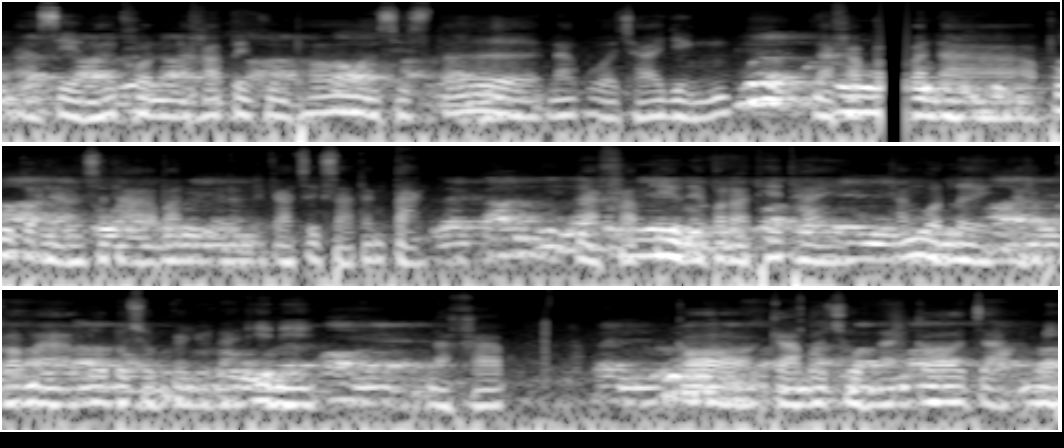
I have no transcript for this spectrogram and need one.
400 คนนะครับ เป็นคุณพ่อซิสเตอร์ นักบวชชายหญิงนะครับบรรดาผู้บริหารสถาบันการศึกษาต่างๆนะครับที่อยู่ในประเทศไทยทั้งหมดเลยนะครับก็มาร่วมประชุมกันอยู่ในที่นี้นะครับก็การประชุมนั้นก็จะมี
